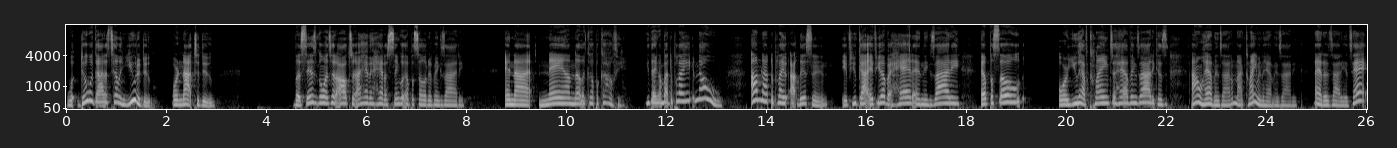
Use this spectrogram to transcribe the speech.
What do what God is telling you to do or not to do. But since going to the altar, I haven't had a single episode of anxiety. And not now another cup of coffee. You think I'm about to play? No. I'm not to play. I, Listen, if you got if you ever had an anxiety episode or you have claimed to have anxiety because i don't have anxiety. I'm not claiming to have anxiety. I had an anxiety attack.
